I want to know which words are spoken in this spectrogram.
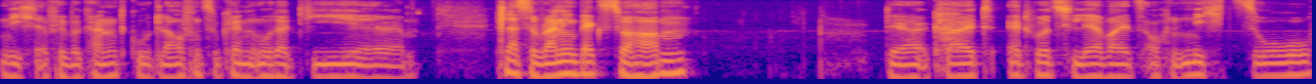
nicht dafür bekannt, gut laufen zu können oder die äh, klasse Running Backs zu haben. Der Clyde Edwards Hilaire war jetzt auch nicht so,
